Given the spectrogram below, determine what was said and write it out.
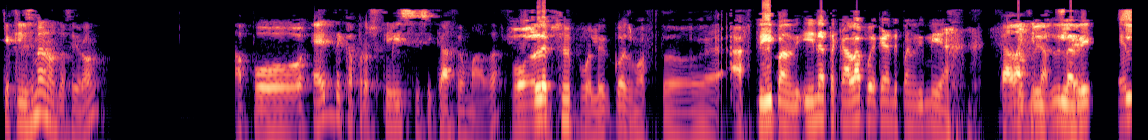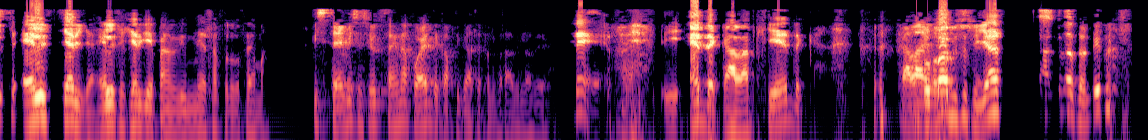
Και κλεισμένο των θυρών, από 11 προσκλήσεις η κάθε ομάδα. Βόλεψε πολύ κόσμο αυτό. Ε, Αυτή η πανδη- είναι από τα καλά που έκανε η πανδημία. Καλά, Νομίζω, κοίτα, δηλαδή, έλυσε, έλυσε χέρια. Έλυσε χέρια η πανδημία σε αυτό το θέμα. Πιστεύεις εσύ ότι θα είναι από 11 από την κάθε πλευρά δηλαδή; Ναι, οι 11, αλλά ποιοι 11. Καλά, ο εγώ- Πάπης ο Σιγιάς, ο ο Νίκος,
